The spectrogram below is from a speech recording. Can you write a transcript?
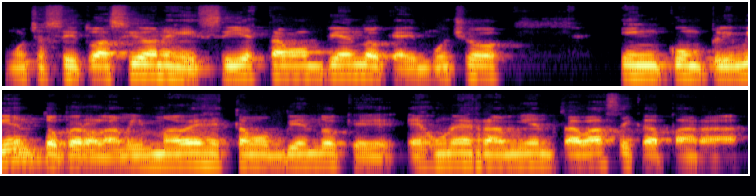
muchas situaciones y sí estamos viendo que hay mucho incumplimiento, pero a la misma vez estamos viendo que es una herramienta básica para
